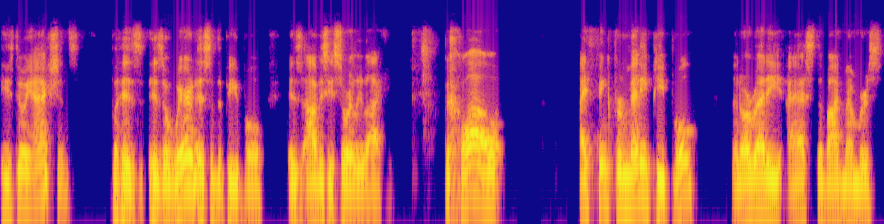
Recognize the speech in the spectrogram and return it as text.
he's doing actions, but his his awareness of the people is obviously sorely lacking. Bechlal, I think for many people, and already I asked the VOD members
